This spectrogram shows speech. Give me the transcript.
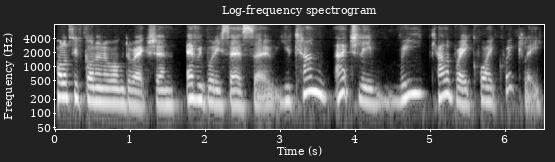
politics gone in a wrong direction, everybody says so. You can actually recalibrate quite quickly.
